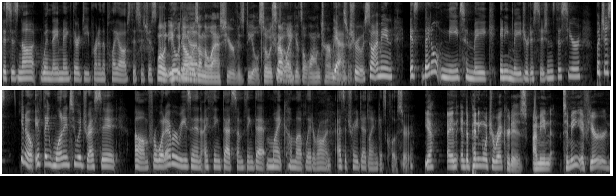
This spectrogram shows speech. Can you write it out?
This is not when they make their deep run in the playoffs. This is just Well, and Iguodala is on the last year of his deal, so it's not like it's a long term yeah answer. true. So i mean it's they don't need to make any major decisions this year but just you know if they wanted to address it um, for whatever reason i think that's something that might come up later on as the trade deadline gets closer. Yeah, and and depending what your record is, I mean, to me, if you're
